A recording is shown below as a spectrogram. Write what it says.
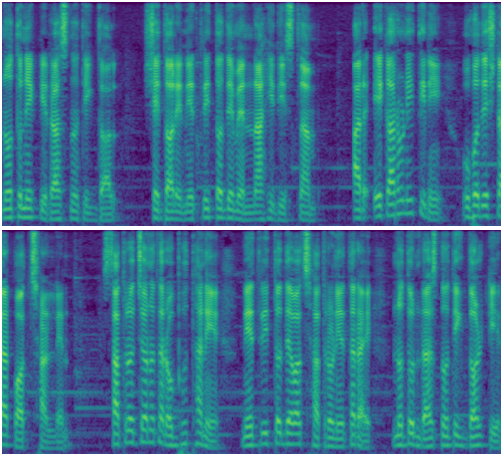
নতুন একটি রাজনৈতিক দল। সে দলে নেতৃত্ব দেবেন নাহিদ ইসলাম। আর এ কারণেই তিনি উপদেষ্টার পদ ছাড়লেন। ছাত্র জনতার অভ্যুত্থানে নেতৃত্ব দেওয়া ছাত্র নেতারাই নতুন রাজনৈতিক দলটির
